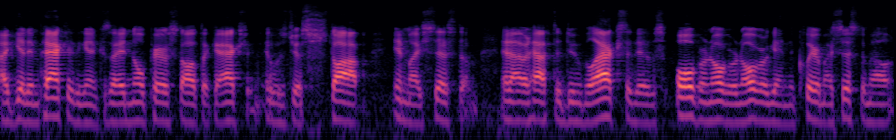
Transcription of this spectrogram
I'd get impacted again because I had no peristaltic action. It was just stop in my system, and I would have to do laxatives over and over and over again to clear my system out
